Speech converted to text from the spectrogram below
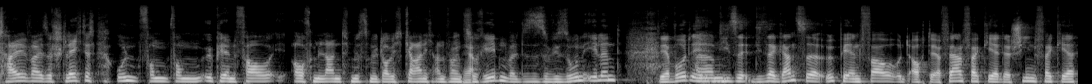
teilweise schlecht ist. Und vom, vom ÖPNV auf dem Land müssen wir, glaube ich, gar nicht anfangen ja. zu reden, weil das ist sowieso ein Elend. Der wurde, ähm, diese, dieser ganze ÖPNV und auch der Fernverkehr, der Schienenverkehr,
